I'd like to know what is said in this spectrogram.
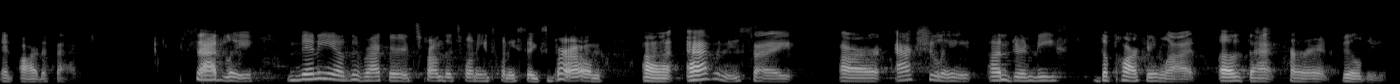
an artifact. Sadly, many of the records from the 2026 Brown uh, Avenue site are actually underneath the parking lot of that current building.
